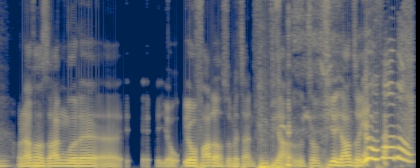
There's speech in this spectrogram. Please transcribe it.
Hm. und einfach sagen würde, äh, jo, jo Vater, so mit seinen fünf Jahren, so vier Jahren so, jo Vater,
